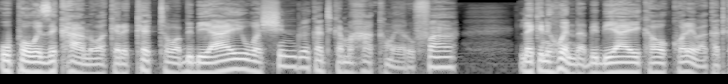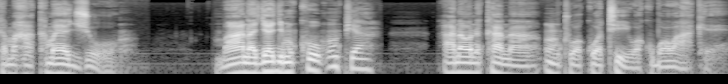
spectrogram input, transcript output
Upo uwezekano wa kereketo wa BBI washindwe katika mahakama ya rufaa, lakini huenda BBI ikaokolewa katika mahakama ya juu, maana jaji mkuu mpya anaonekana mtu wa kuwatii wakubwa wake.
